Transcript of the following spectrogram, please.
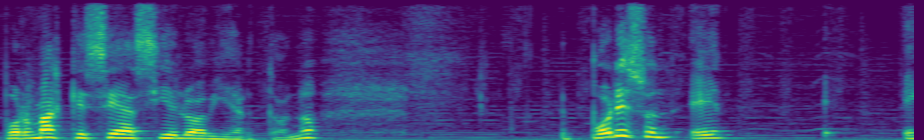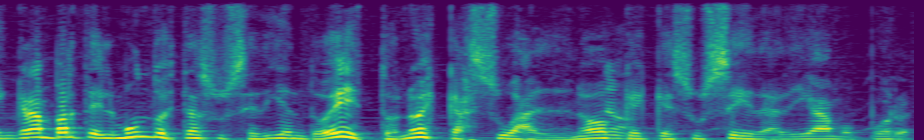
por más que sea cielo abierto, ¿no? Por eso en, en- gran parte del mundo está sucediendo esto, no es casual, ¿no? No. Que, que suceda, digamos, por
